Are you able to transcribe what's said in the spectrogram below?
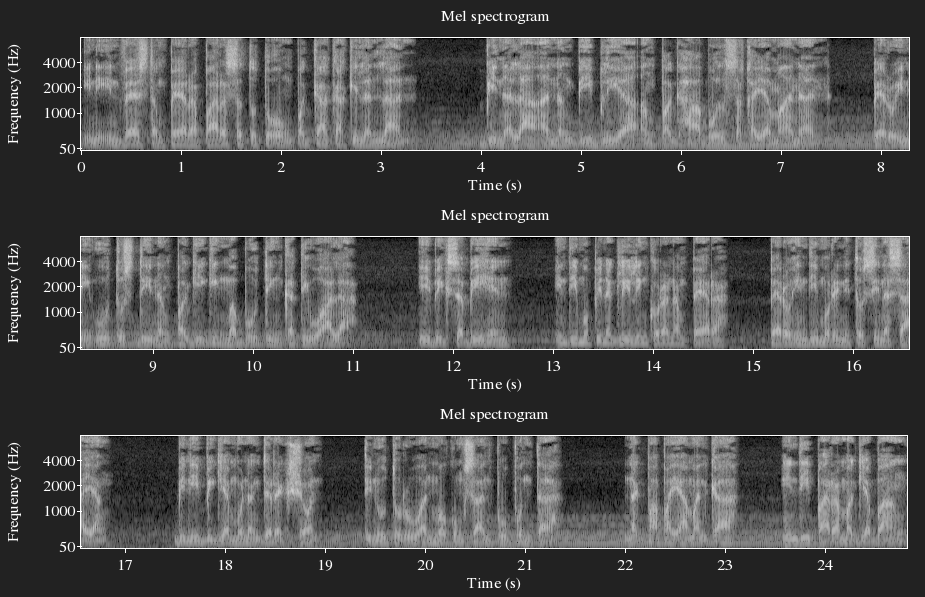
Ini-invest ang pera para sa totoong pagkakakilanlan. Binalaan ng Biblia ang paghabol sa kayamanan, pero iniutos din ang pagiging mabuting katiwala. Ibig sabihin, hindi mo pinaglilingkuran ang pera, pero hindi mo rin ito sinasayang. Binibigyan mo ng direksyon, tinuturuan mo kung saan pupunta. Nagpapayaman ka, hindi para magyabang,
